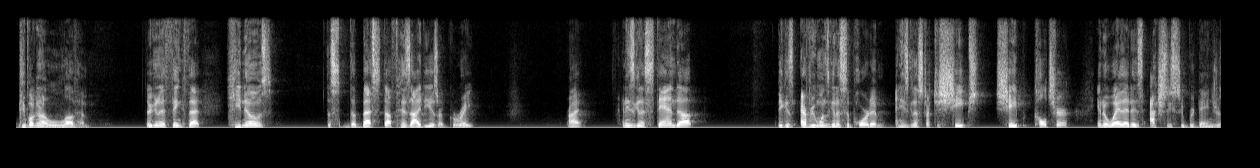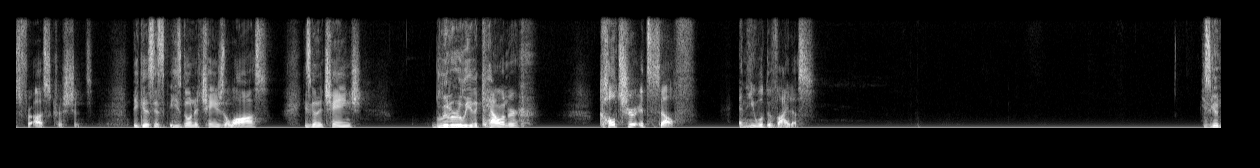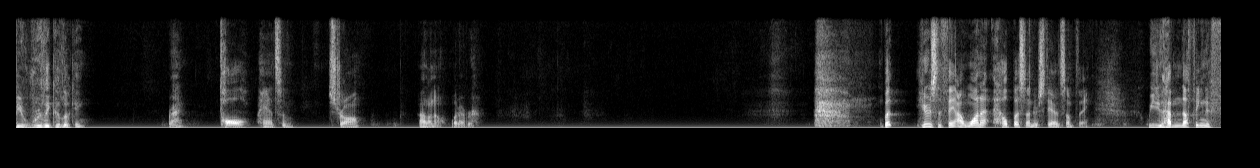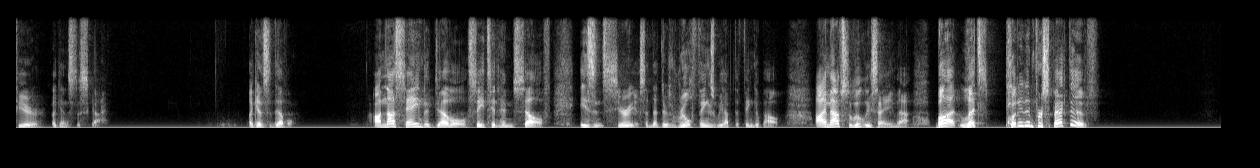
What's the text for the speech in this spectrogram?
People are to love him. They're to think that he knows the, the best stuff. His ideas are great, right? And he's to stand up because everyone's going to support him and he's going to start to shape shape culture in a way that is actually super dangerous for us Christians because he's going to change the laws. He's going to change literally the calendar, culture itself, and he will divide us. He's going to be really good looking, right? Tall, handsome, strong. I don't know, whatever. Here's the thing I want to help us understand something. We have nothing to fear against this guy, against the devil. I'm not saying the devil, Satan himself, isn't serious and that there's real things we have to think about. I'm absolutely saying that. But let's put it in perspective.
